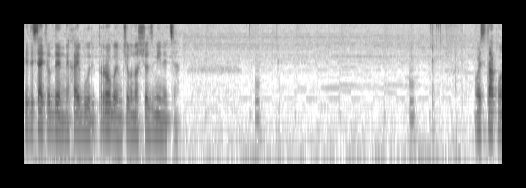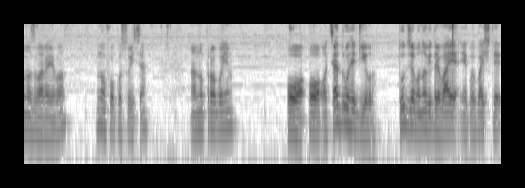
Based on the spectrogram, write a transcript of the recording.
51, нехай буде. Пробуємо, чи воно щось зміниться. Ось так воно зварило. Ну, фокусуйся. А ну, пробуємо. О, о, оце друге діло. Тут же воно відриває, як ви бачите,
